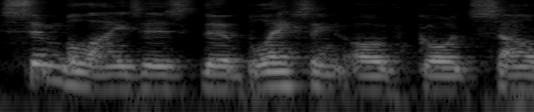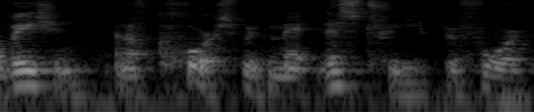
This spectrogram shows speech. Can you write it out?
symbolizes the blessing of God's salvation. And of course, we've met this tree before.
